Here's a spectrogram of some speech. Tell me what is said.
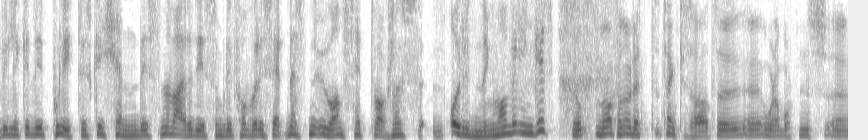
Vil ikke de politiske kjendisene være de som blir favorisert, nesten uansett hva slags ordning man velger? Jo, Man kan jo lett tenke seg at uh, Ola, Bortens, uh,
